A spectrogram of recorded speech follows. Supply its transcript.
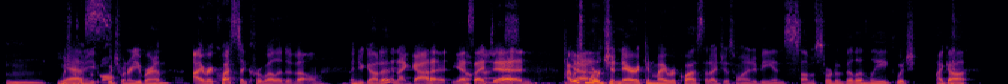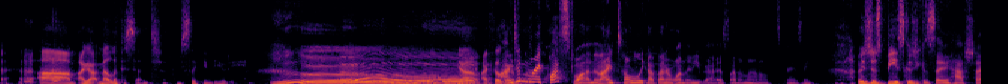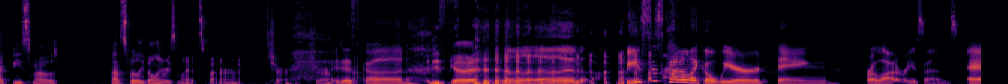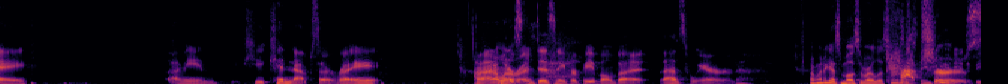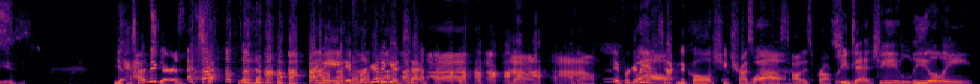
Mm, Which, Yes. one, are you, which one are you, Brandon? I requested Cruella de Vil, And you got it? and I got it. Yes, Oh, I nice. did. I was more generic in my request that I just wanted to be in some sort of villain league, which I got. um, I got Maleficent from Sleeping Beauty. Ooh. Ooh. Yeah, I feel good I didn't it. request one, and I totally got better one than you guys. I don't know. It's crazy. It was just beast because you can say hashtag beast mode. That's really the only reason why it's better. Sure, sure. It is good. It is good. Good. Beast is kind of like a weird thing for a lot of reasons. A, I mean, he kidnaps her, right? I, don't Well, want to this ruin Disney for people, but that's weird. I'm going to guess most of our listeners have seen Beauty and the Captures. Beast. Yeah. Captures. I mean, if we're going to get tech, no, no. If we're going to Wow. get technical, she trespassed on his property. she did. She legally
